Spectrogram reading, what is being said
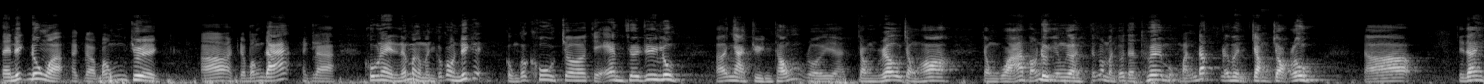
tennis đúng không ạ? Hoặc là bóng chuyền. Đó, hoặc là bóng đá hoặc là khu này nếu mà mình có con nít ấy, cũng có khu cho trẻ em chơi riêng luôn. Ở nhà truyền thống rồi à, trồng rau trồng hoa trồng quả vẫn được nha mọi người. Tức là mình có thể thuê một mảnh đất để mình trồng trọt luôn. Đó thì đây.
